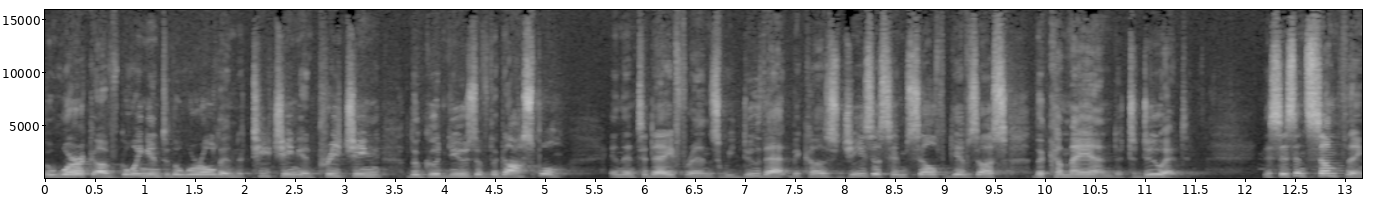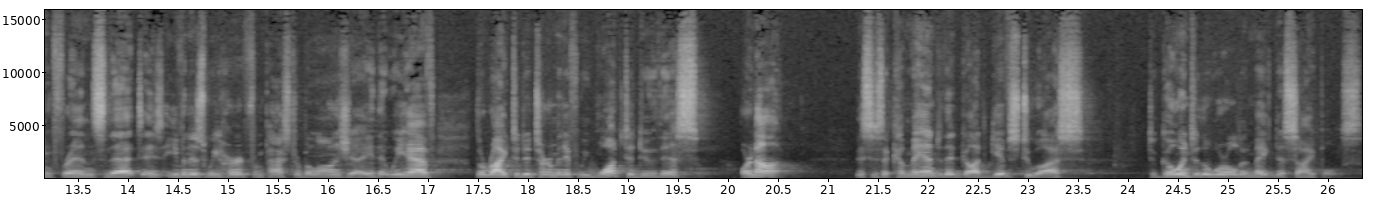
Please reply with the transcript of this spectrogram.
the work of going into the world and teaching and preaching the good news of the gospel. And then today, friends, we do that because Jesus Himself gives us the command to do it. This isn't something, friends, that is, even as we heard from Pastor Belanger, that we have the right to determine if we want to do this or not. This is a command that God gives to us to go into the world and make disciples.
